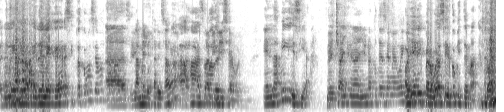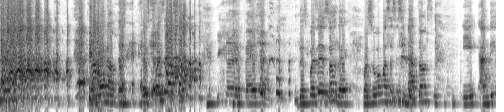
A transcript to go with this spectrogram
En el, eje- en el ejército, ¿cómo se llama? Ah, sí. La militarizada. Ajá, esa la madre. milicia, güey. En la milicia. De hecho, hay una, hay una puta escena, güey. Oye, Eric, pero voy a seguir con mi tema. Entonces, y bueno, des- después de eso, Hijo de pedo. después de eso, de, pues hubo más asesinatos y Andy,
